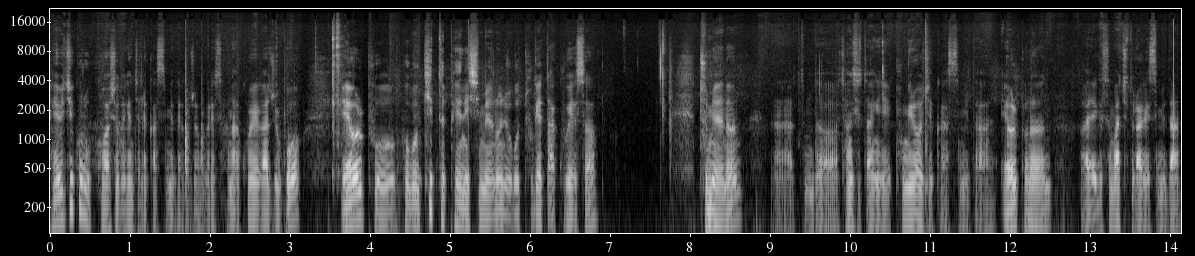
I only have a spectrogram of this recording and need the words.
해외 직구로 구하셔도 괜찮을 것 같습니다. 그죠? 그래서 하나 구해가지고 에어울프 혹은 키트 펜이시면은 요거 두 개 딱 구해서 두면은 아, 좀더 장식장이 풍요로워질 것 같습니다. 에어울프는 아, 여기서 마치도록 하겠습니다.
